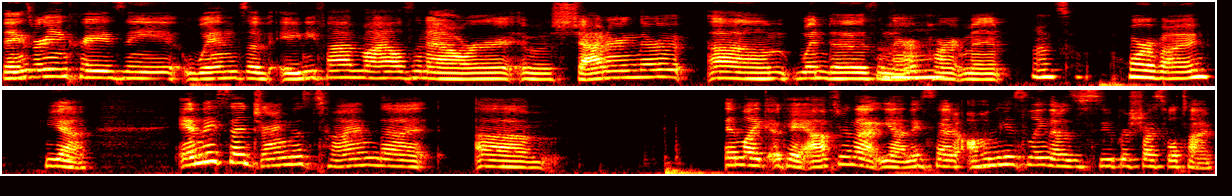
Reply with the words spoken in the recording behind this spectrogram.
Things were getting crazy. Winds of 85 miles an hour. It was shattering their um, windows in their Aw. apartment. That's horrifying. Yeah. And they said during this time that, um, and like, okay, after that, yeah, they said obviously that was a super stressful time.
